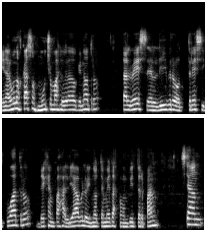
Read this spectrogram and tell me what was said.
En algunos casos mucho más logrado que en otros. Tal vez el libro 3 y 4, Deja en paz al diablo y no te metas con Peter Pan, sean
